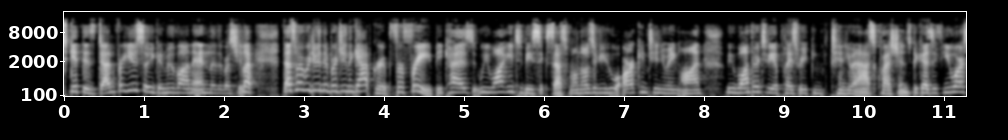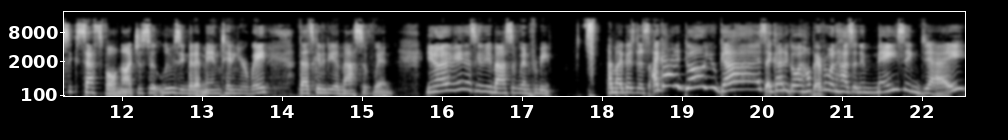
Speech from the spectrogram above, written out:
to get this done for you so you can move on and live the rest of your life. That's why we're doing the Bridging the Gap group for free because we want you to be successful. And those of you who are continuing on, we want there to be a place where you can continue and ask questions because if you are successful, not just at losing, but at maintaining your weight, that's going to be a massive win. You know what I mean? That's going to be a massive win for me and my business. I gotta go, you guys. I gotta go. I hope everyone has an amazing day.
